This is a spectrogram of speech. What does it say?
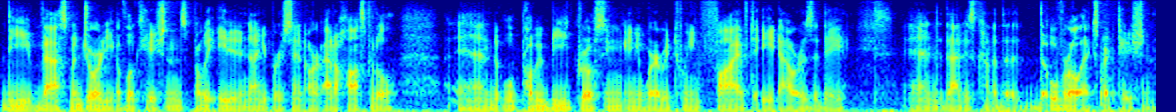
The vast majority of locations, probably 80 to 90%, are at a hospital and will probably be grossing anywhere between five to eight hours a day. And that is kind of the, the overall expectation.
